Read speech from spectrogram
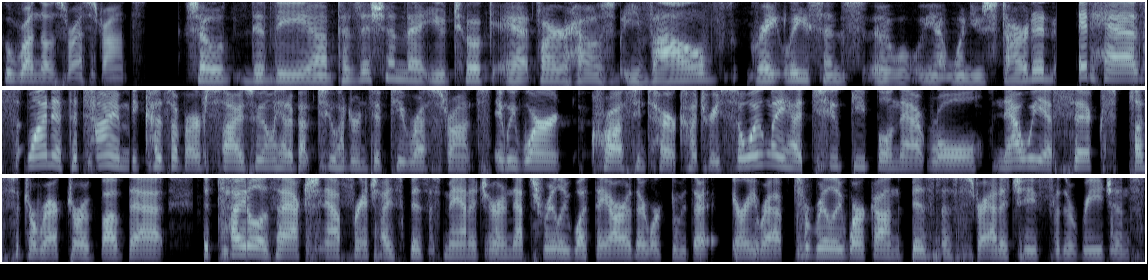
who run those restaurants. So, did the uh, position that you took at Firehouse evolve greatly since uh, you know, when you started? It has. One at the time, because of our size, we only had about 250 restaurants and we weren't across the entire country. So we only had two people in that role. Now we have six plus a director above that. The title is actually now franchise business manager, and that's really what they are. They're working with the area rep to really work on the business strategy for the regions.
